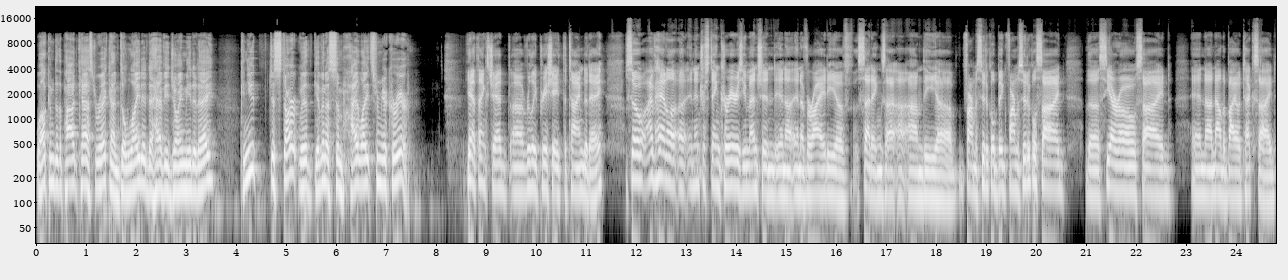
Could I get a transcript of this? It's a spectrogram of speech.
Welcome to the podcast, Rick. I'm delighted to have you join me today. Can you just start with giving us some highlights from your career? Yeah, thanks, Chad. Uh, really appreciate the time today. So I've had a, a, an interesting career, as you mentioned, in a, in a variety of settings uh, uh on the uh, pharmaceutical, big pharmaceutical side, the CRO side, and uh, now the biotech side.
